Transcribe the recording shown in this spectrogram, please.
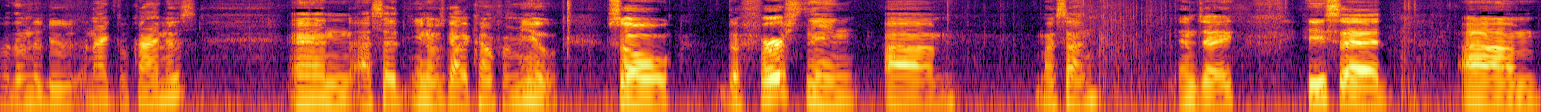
for them to do an act of kindness, and I said, you know, it's got to come from you. So the first thing, um, my son, MJ, he said, um,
